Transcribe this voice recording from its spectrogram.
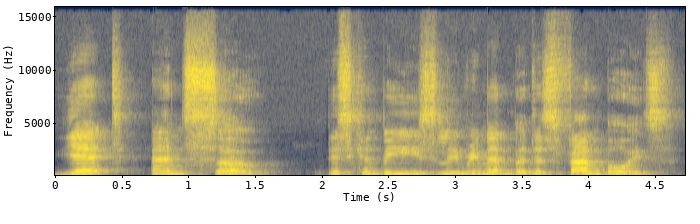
yet, and so. This can be easily remembered as fanboys.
